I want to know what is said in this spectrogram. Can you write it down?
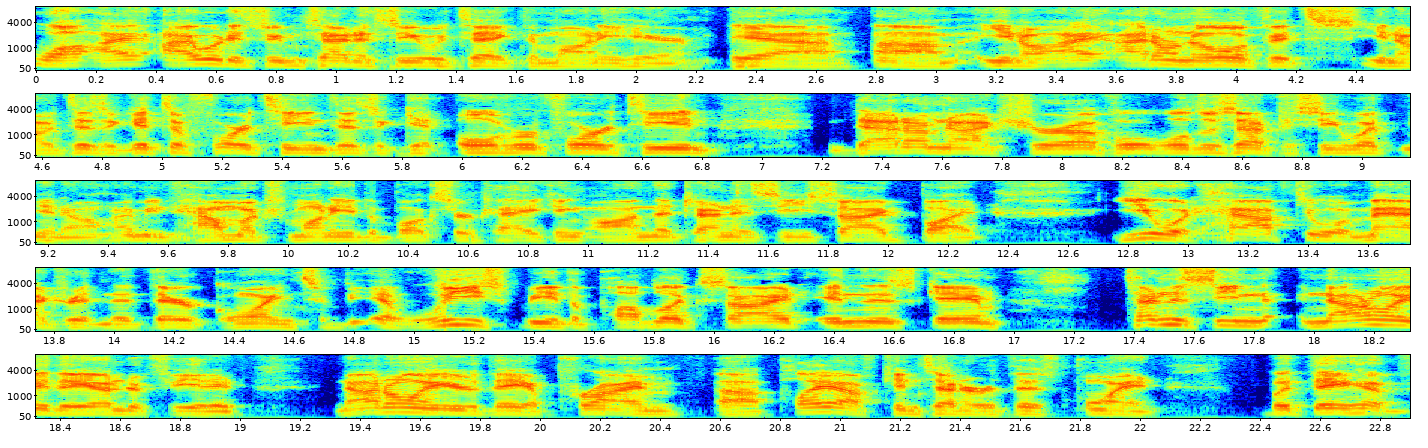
Well, I, I would assume Tennessee would take the money here. Yeah. Um, you know, I, I don't know if it's, you know, does it get to 14? Does it get over 14? That I'm not sure of. We'll, we'll just have to see what, you know, I mean, how much money the books are taking on the Tennessee side, but you would have to imagine that they're going to be at least be the public side in this game. Tennessee, not only are they undefeated, not only are they a prime uh, playoff contender at this point, but they have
